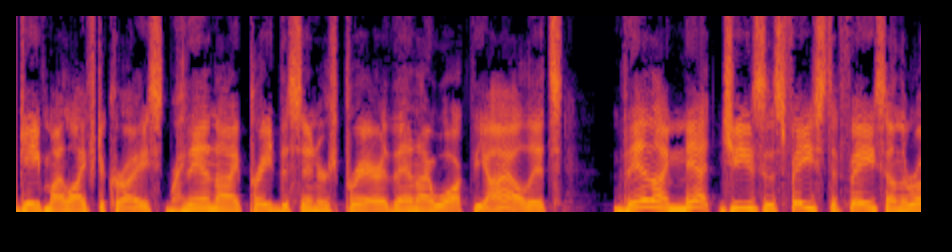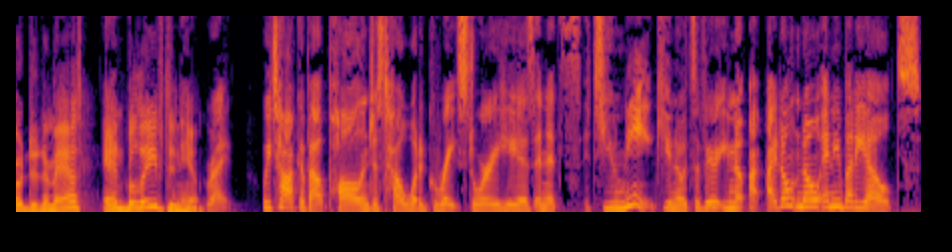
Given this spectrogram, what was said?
gave my life to Christ, Right. then I prayed the sinner's prayer, then I walked the aisle. It's, then I met Jesus face to face on the road to Damascus and believed in him. Right. We talk about Paul and just how what a great story he is, and it's it's unique. You know, it's a very you know I, I don't know anybody else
